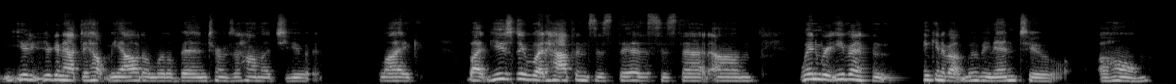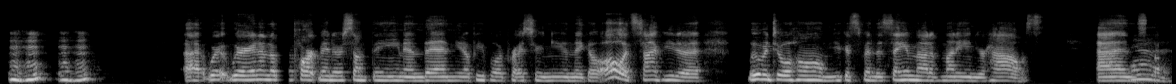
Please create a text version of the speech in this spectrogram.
you, you're going to have to help me out a little bit in terms of how much you like. But usually what happens is this, is that um, when we're even thinking about moving into a home, mm-hmm, mm-hmm uh, we're, we're in an apartment or something and then you know people are pressuring you and they go oh it's time for you to move into a home you could spend the same amount of money in your house and yes. so,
